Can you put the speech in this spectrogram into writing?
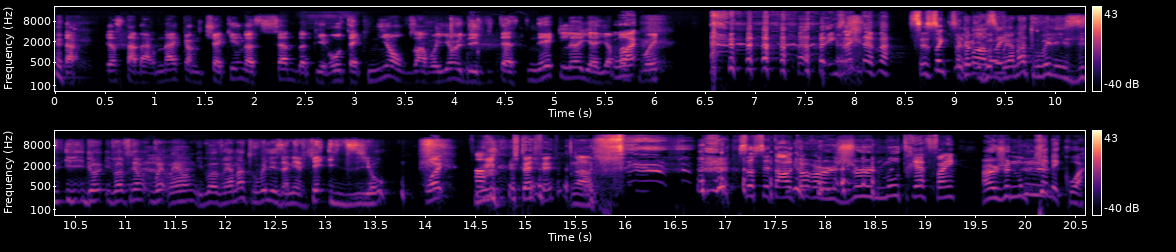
artistes tabarnak comme checker notre set de pyrotechnie? On vous a envoyé un début technique. là. Il n'y a, il y a pas Ouais. de moyen. Exactement. C'est ça que tu penser. vraiment trouver les. i- Il doit, il doit vra- ouais, ouais, il doit vraiment trouver les Américains idiots. Oui, oui, tout à fait. Ah. ça, c'est encore un jeu de mots très fin. Un jeu de mots québécois.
